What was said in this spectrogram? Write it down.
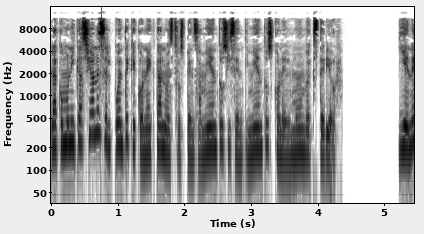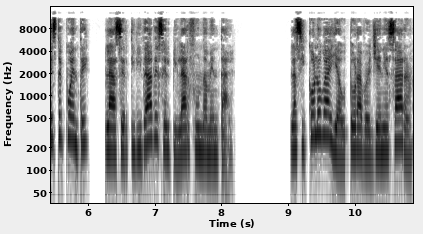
La comunicación es el puente que conecta nuestros pensamientos y sentimientos con el mundo exterior. Y en este puente, la asertividad es el pilar fundamental. La psicóloga y autora Virginia Satter,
